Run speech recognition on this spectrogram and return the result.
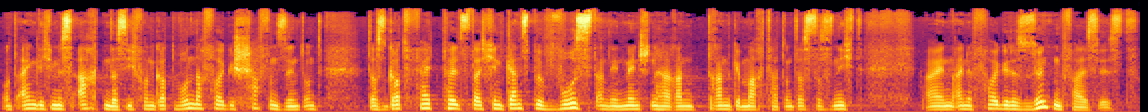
und eigentlich missachten, dass sie von Gott wundervoll geschaffen sind und dass Gott Fettpölsterchen ganz bewusst an den Menschen heran dran gemacht hat und dass das nicht ein, eine Folge des Sündenfalls ist.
